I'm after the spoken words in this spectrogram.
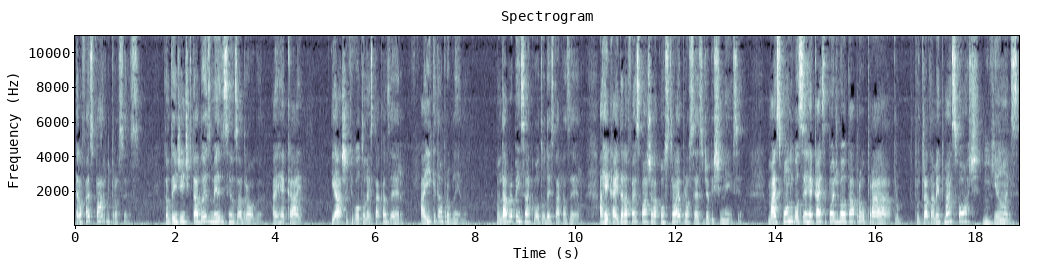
ela faz parte do processo. Então tem gente que está dois meses sem usar droga, aí recai e acha que voltou na estaca zero. Aí que está o problema. Não dá para pensar que voltou da estaca zero. A recaída ela faz parte, ela constrói o processo de abstinência. Mas quando você recai, você pode voltar para o tratamento mais forte do uhum. que antes.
